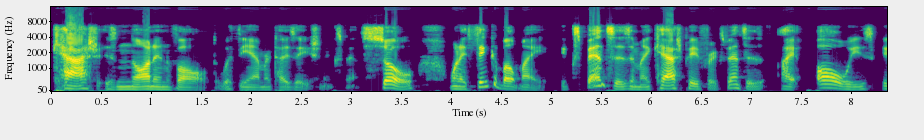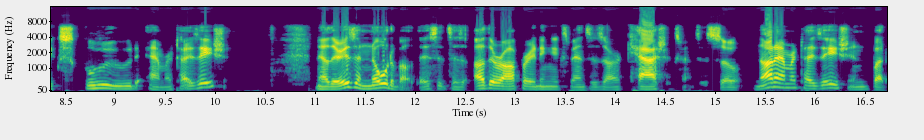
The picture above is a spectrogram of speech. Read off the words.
Cash is not involved with the amortization expense. So when I think about my expenses and my cash paid for expenses, I always exclude amortization. Now there is a note about this. It says other operating expenses are cash expenses. So not amortization, but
